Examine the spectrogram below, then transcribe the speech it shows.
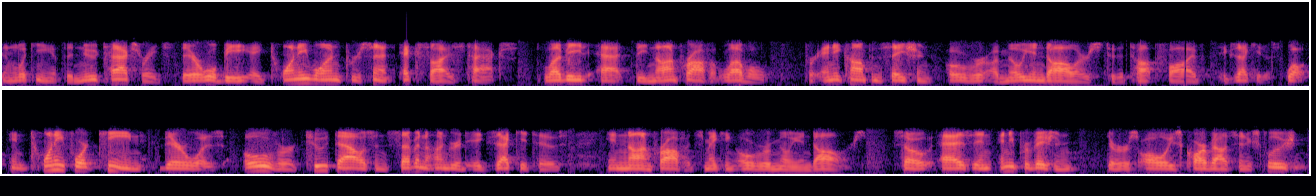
in looking at the new tax rates, there will be a 21% excise tax levied at the nonprofit level for any compensation over a million dollars to the top five executives. Well, in 2014, there was over 2,700 executives in nonprofits making over a million dollars. So, as in any provision, there's always carve outs and exclusions.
